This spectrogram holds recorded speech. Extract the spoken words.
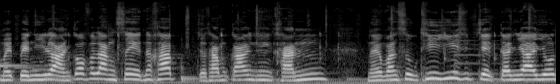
ไม่เป็นอิหร่านก็ฝรั่งเศสนะครับ จะทำการแข่งขันในวันศุกร์ที่ 27 กันยายน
